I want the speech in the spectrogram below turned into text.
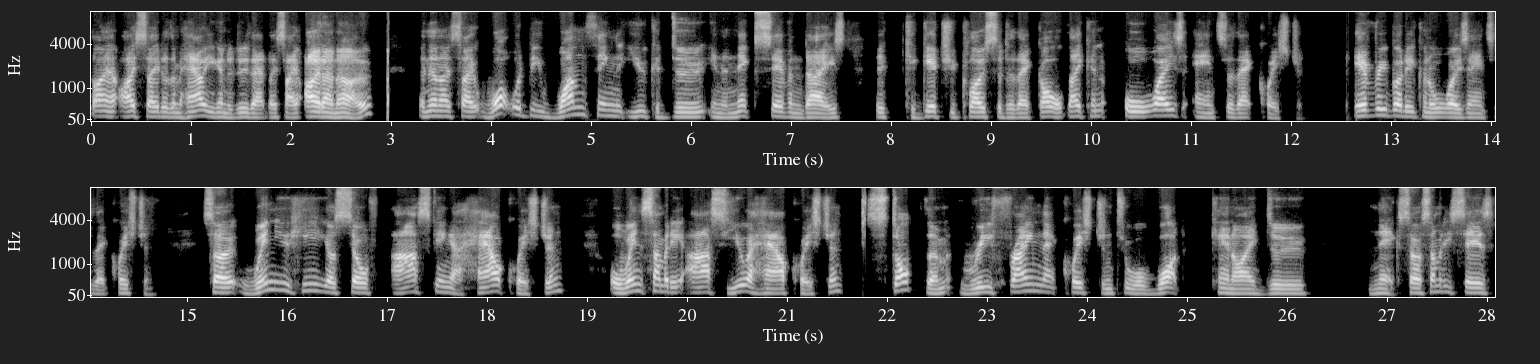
I, I say to them, How are you going to do that? They say, I don't know. And then I say, What would be one thing that you could do in the next seven days that could get you closer to that goal? They can always answer that question. Everybody can always answer that question. So when you hear yourself asking a how question, or when somebody asks you a how question, stop them, reframe that question to a what can I do next? So if somebody says,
